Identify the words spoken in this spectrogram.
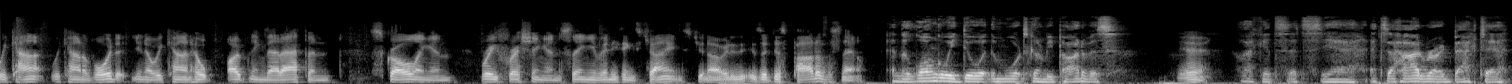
we can't we can't avoid it. You know, we can't help opening that app and scrolling and refreshing and seeing if anything's changed. You know, is it just part of us now? And the longer we do it, the more it's going to be part of us. Yeah. Like it's it's yeah, it's a hard road back to.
